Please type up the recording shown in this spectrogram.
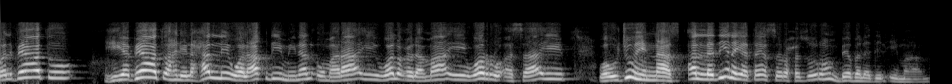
والبیعت هي بيعة أهل الحل والعقد من الأمراء والعلماء والرؤساء ووجوه الناس الذين يتيسر حضورهم ببلد الإمام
